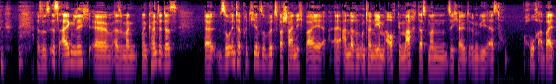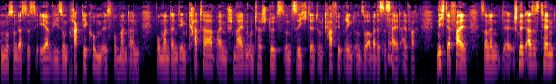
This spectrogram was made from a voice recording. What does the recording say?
Also es ist eigentlich, äh, also man, man könnte das äh, so interpretieren, so wird es wahrscheinlich bei äh, anderen Unternehmen auch gemacht, dass man sich halt irgendwie erst hocharbeiten muss und dass es eher wie so ein Praktikum ist, wo man dann, wo man dann den Cutter beim Schneiden unterstützt und sichtet und Kaffee bringt und so, aber das ist halt einfach nicht der Fall, sondern der Schnittassistent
